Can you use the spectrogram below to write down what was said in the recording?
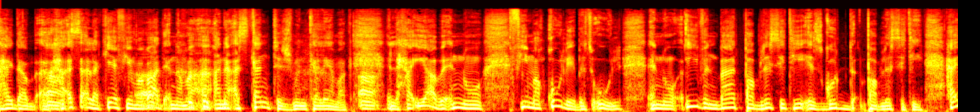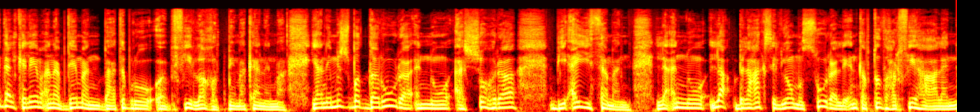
هيدا آه. حأسألك إياه فيما آه. بعد إنما أنا أستنتج من كلامك آه. الحقيقة بأنه في مقولة بتقول إنه even bad publicity is good publicity هذا الكلام أنا دائما بعتبره في لغط بمكان ما يعني مش بالضرورة إنه الشهرة بأي ثمن لأنه لا بالعكس اليوم الصورة اللي أنت بتظهر فيها على الناس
